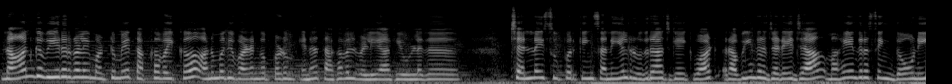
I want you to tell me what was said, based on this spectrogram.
நான்கு வீரர்களை மட்டுமே தக்க வைக்க அனுமதி வழங்கப்படும் என தகவல் வெளியாகியுள்ளது. சென்னை சூப்பர் கிங்ஸ் அணியில் ருத்ராஜ் கெய்க்வாட் ரவீந்திர ஜடேஜா மகேந்திர சிங் தோனி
